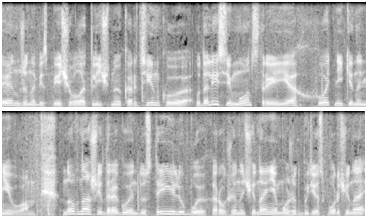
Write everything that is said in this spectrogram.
Engine обеспечивал отличную картинку, удались и монстры, и охотники на него. Но в нашей дорогой индустрии любое хорошее начинание может быть испорчено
